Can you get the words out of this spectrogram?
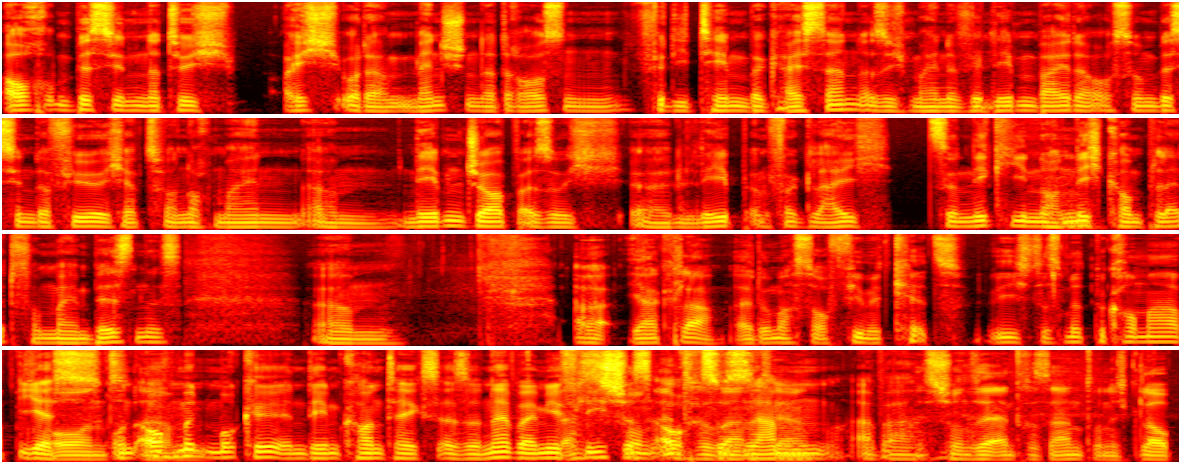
Auch ein bisschen natürlich euch oder Menschen da draußen für die Themen begeistern. Also ich meine, wir leben beide auch so ein bisschen dafür. Ich habe zwar noch meinen ähm, Nebenjob, also ich äh, lebe im Vergleich zu Niki noch mhm. nicht komplett von meinem Business. Ähm, aber ja, klar, äh, du machst auch viel mit Kids, wie ich das mitbekommen habe. Yes. Und, und auch ähm, mit Mucke in dem Kontext. Also ne, bei mir fließt das auch zusammen. Ja. Aber, das ist schon ja. sehr interessant und ich glaube,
